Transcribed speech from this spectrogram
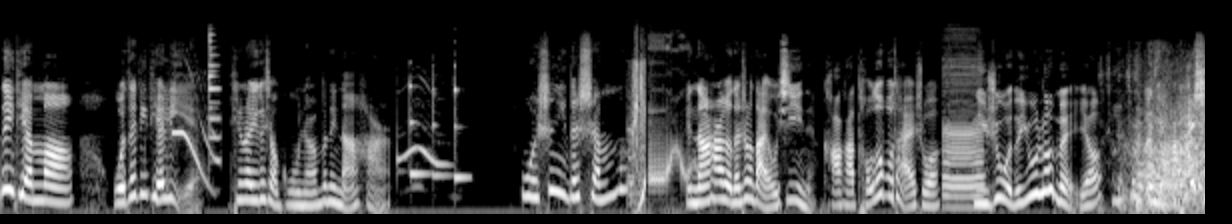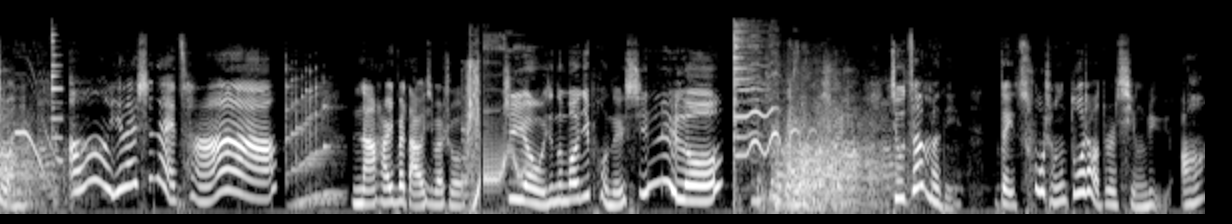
那天嘛，我在地铁里听着一个小姑娘问那男孩。我是你的什么？那男孩搁那正打游戏呢，咔咔头都不抬，说：“你是我的优乐美呀。”那女孩还说呢：“哦，原来是奶茶。”男孩一边打游戏一边说：“这样我就能把你捧在心里了。”就这么的，得促成多少对情侣啊？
